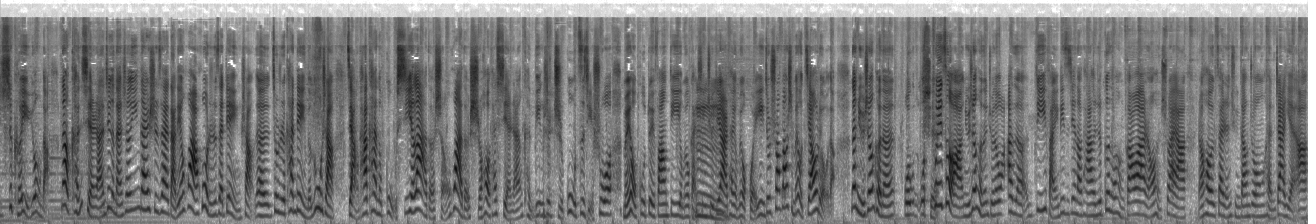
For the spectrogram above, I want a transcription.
是可以用的。那很显然，这个男生应该是在打电话或者是在电影上，呃，就是看电影的路上讲他看的古希腊的神话的时候，他显然肯定是只顾自己说，没有顾对方第一有没有感兴趣，嗯第二他有没有回应，就是双方是没有交流的。那女生可能，我我推测啊，女生可能觉得哇的第一反应，第一次见到他，就是个头很高啊，然后很帅啊，然后在人群当中很扎眼啊，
